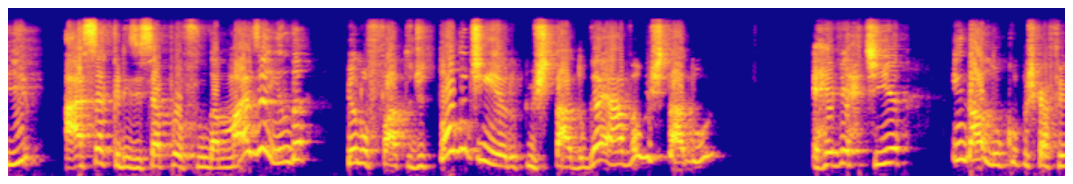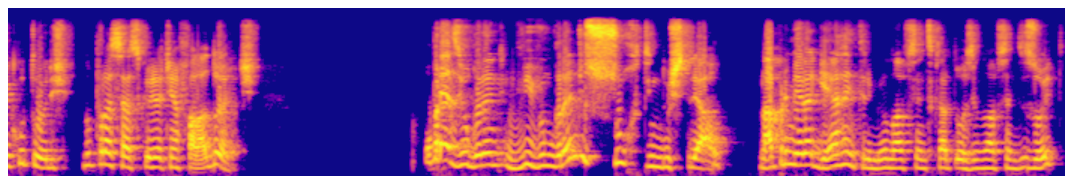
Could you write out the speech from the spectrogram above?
E essa crise se aprofunda mais ainda pelo fato de todo o dinheiro que o Estado ganhava, o Estado revertia em dar lucro para os cafeicultores, no processo que eu já tinha falado antes. O Brasil vive um grande surto industrial na Primeira Guerra, entre 1914 e 1918.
